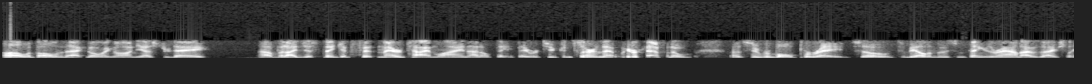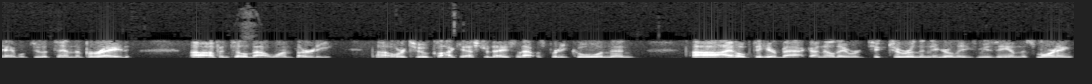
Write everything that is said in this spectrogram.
uh, with all of that going on yesterday. Uh, but I just think it fit in their timeline. I don't think they were too concerned that we were having a, a Super Bowl parade. So to be able to move some things around, I was actually able to attend the parade uh, up until about one thirty uh, or two o'clock yesterday. So that was pretty cool. And then uh, I hope to hear back. I know they were t- touring the Negro Leagues Museum this morning,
